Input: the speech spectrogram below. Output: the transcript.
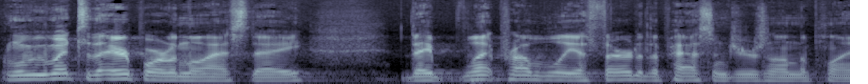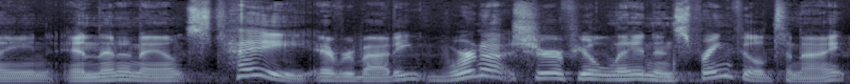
when we went to the airport on the last day, they let probably a third of the passengers on the plane and then announced, Hey, everybody, we're not sure if you'll land in Springfield tonight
